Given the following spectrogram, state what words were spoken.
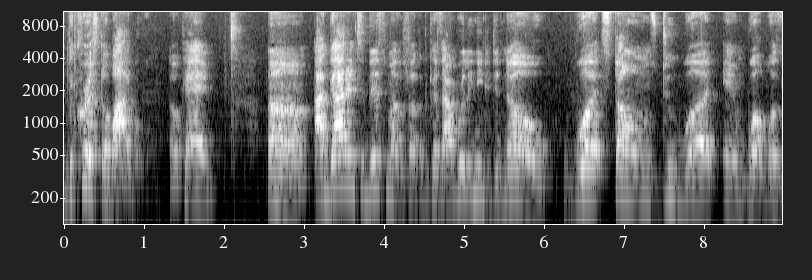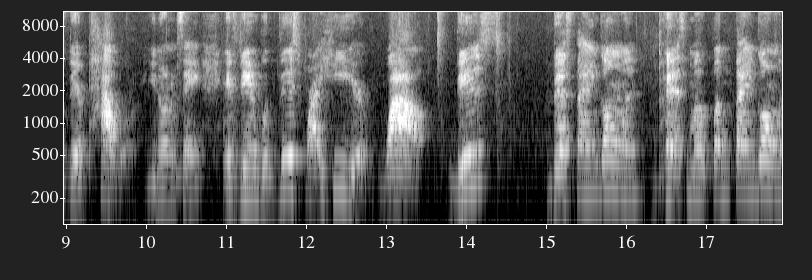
the Crystal Bible. Okay. Um, I got into this motherfucker because I really needed to know what stones do what and what was their power. You know what I'm saying? And then with this right here, wow, this best thing going, best motherfucking thing going.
